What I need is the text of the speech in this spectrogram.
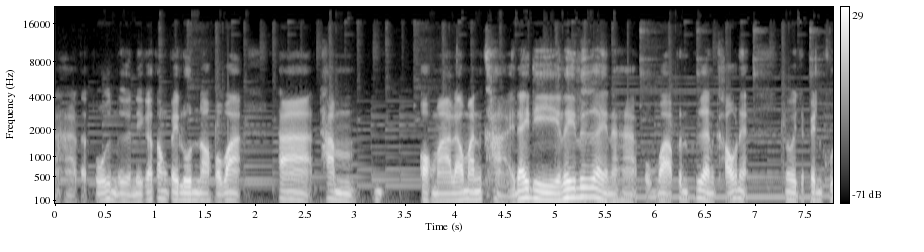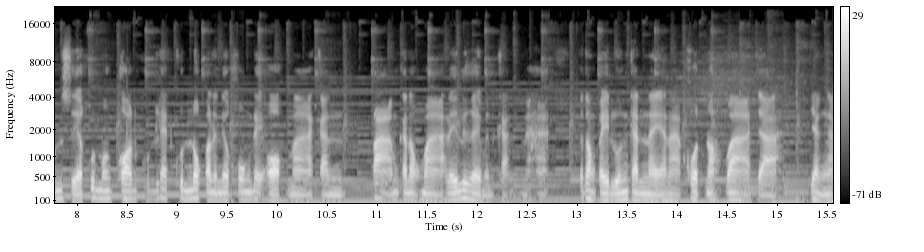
นะฮะแต่ตัวอื่นๆนี่ก็ต้องไปลุ้นเนาะเพราะว่าถ้าทำออกมาแล้วมันขายได้ดีเรื่อยๆนะฮะผมว่าเพื่อนๆเขาเนี่ยไม่ว่าจะเป็นคุณเสือคุณมังกรคุณแรดคุณนกอะไรเนี่ยคงได้ออกมากันตามกันออกมาเรื่อยๆเหมือนกันนะฮะก็ต้องไปลุ้นกันในอนาคตเนาะว่าจะยังไง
